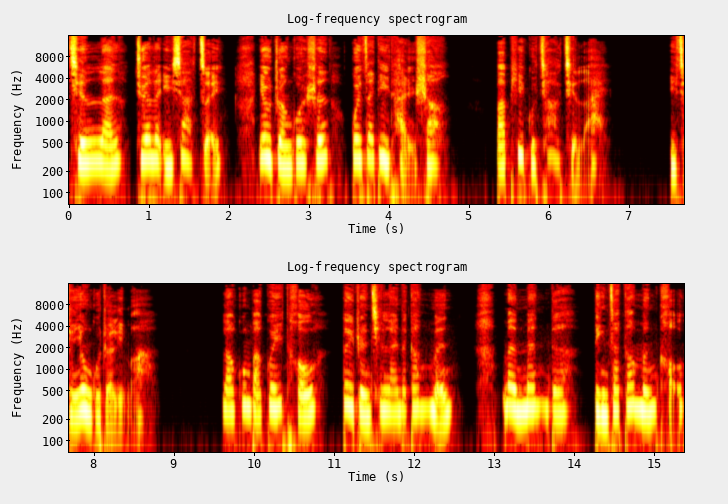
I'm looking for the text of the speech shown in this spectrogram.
秦岚撅了一下嘴，又转过身跪在地毯上，把屁股翘起来。以前用过这里吗？老公把龟头对准秦岚的肛门，慢慢的。顶在肛门口，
